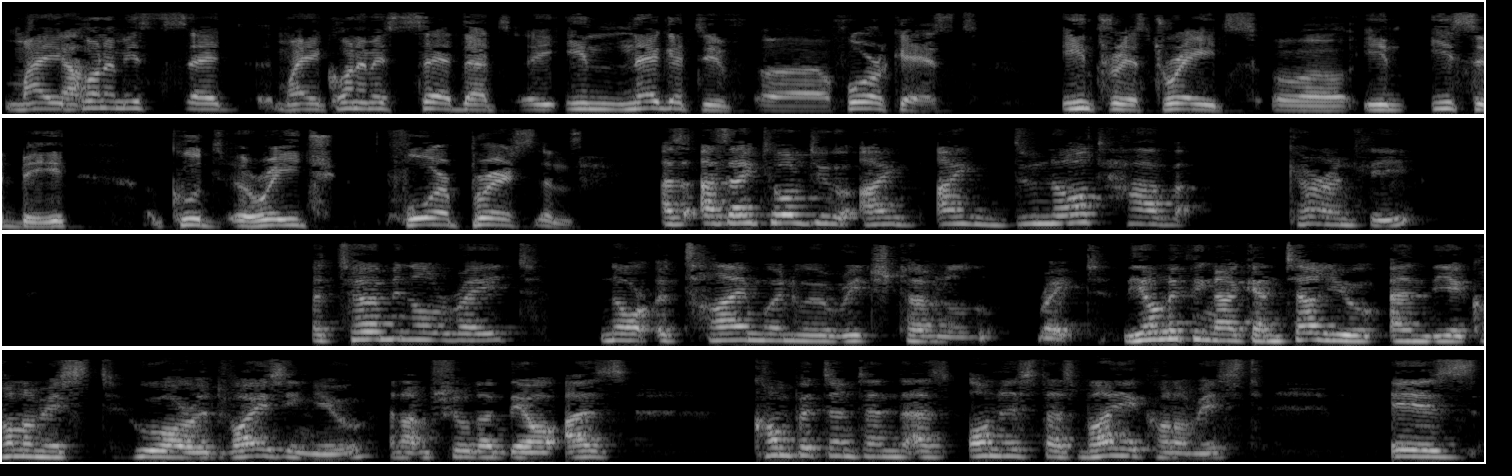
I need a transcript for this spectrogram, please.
my Yeah. economist said my economist said that in negative uh, forecast, interest rates uh, in ECB could reach four percent. As, as I told you, I, I do not have currently a terminal rate nor a time when we reach terminal rate. The only thing I can tell you and the economists who are advising you, and I'm sure that they are as competent and as honest as my economist, is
